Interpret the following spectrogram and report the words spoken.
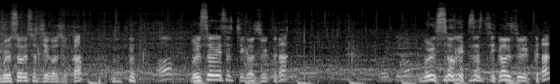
물속에서 찍어줄까? 어? 물속에서 찍어줄까? 물속에서 찍어줄까?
